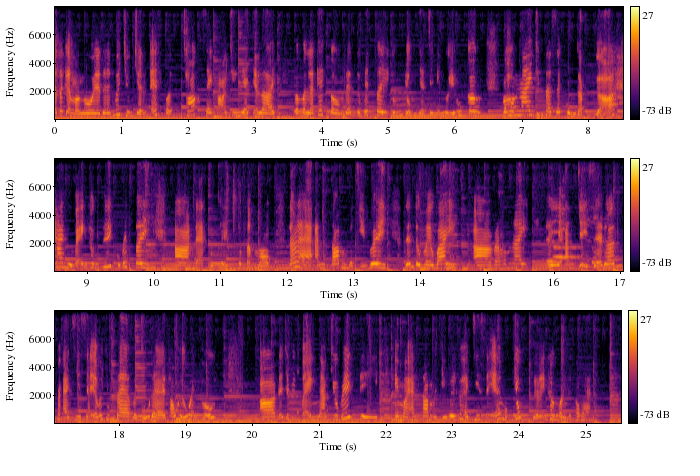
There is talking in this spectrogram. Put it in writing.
chào tất cả mọi người đã đến với chương trình Expert Talk sang hỏi chuyên gia trả lời và mình là Cát Tường đến từ Betty ứng dụng dành cho những người yêu thú cưng và hôm nay chúng ta sẽ cùng gặp gỡ hai người bạn thân thiết của Betty à, đã xuất hiện trong tập 1 đó là anh Tâm và chị Vi đến từ Mèo Bay à, và hôm nay thì anh chị sẽ đến và chia sẻ với chúng ta về chủ đề thấu hiểu hoàng thượng à, để cho các bạn nào chưa biết thì em mời anh Tâm và chị Vi có thể chia sẻ một chút về bản thân mình được không ạ? À?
